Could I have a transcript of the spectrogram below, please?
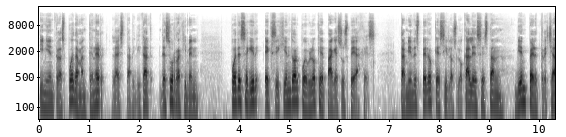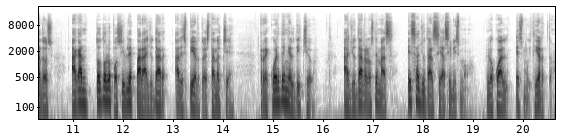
y mientras pueda mantener la estabilidad de su régimen, puede seguir exigiendo al pueblo que pague sus peajes. También espero que si los locales están bien pertrechados, hagan todo lo posible para ayudar a despierto esta noche. Recuerden el dicho, ayudar a los demás es ayudarse a sí mismo lo cual es muy cierto.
